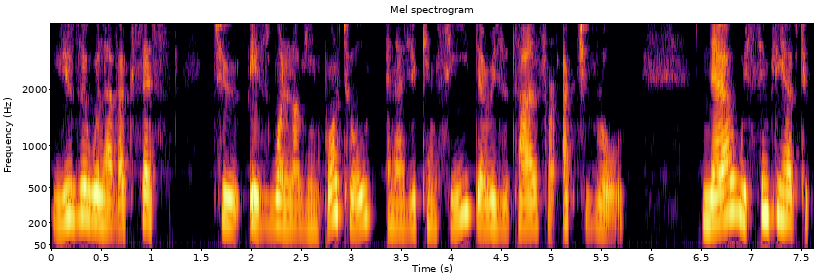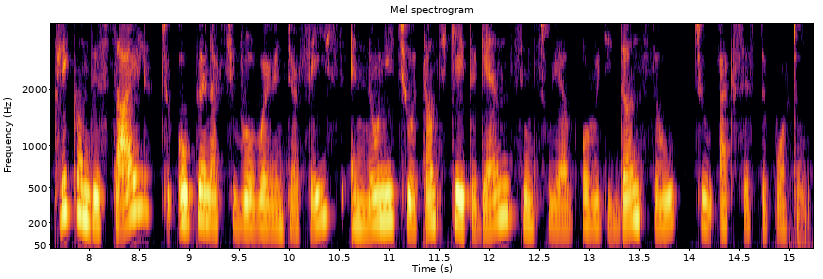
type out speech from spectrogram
user will have access to is OneLogin portal and as you can see there is a tile for ActiveRole. Now we simply have to click on this tile to open Active Role Web Interface and no need to authenticate again since we have already done so to access the portal.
